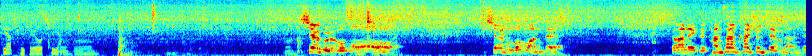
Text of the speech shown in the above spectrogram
치약 드세요 치약 치약을 왜 먹어? 치약은 먹으면 안 돼. 그 안에 그 탄산 칼슘 때문에 안 돼.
